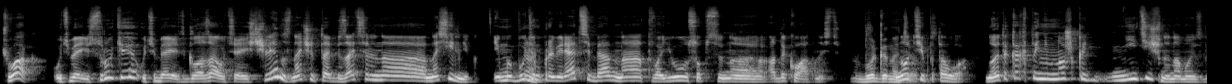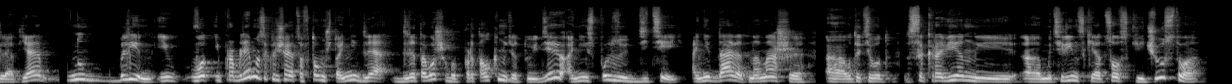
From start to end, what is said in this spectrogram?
чувак, у тебя есть руки, у тебя есть глаза, у тебя есть член, значит, ты обязательно насильник. И мы будем хм. проверять тебя на твою, собственно, адекватность. Благонадежность. Ну, типа того. Но это как-то немножко неэтично, на мой взгляд. Я, ну, блин, и вот и проблема заключается в том, что они для, для того, чтобы протолкнуть эту идею, они используют детей. Они давят на наши а, вот эти вот сокровенные а, материнские, отцовские чувства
